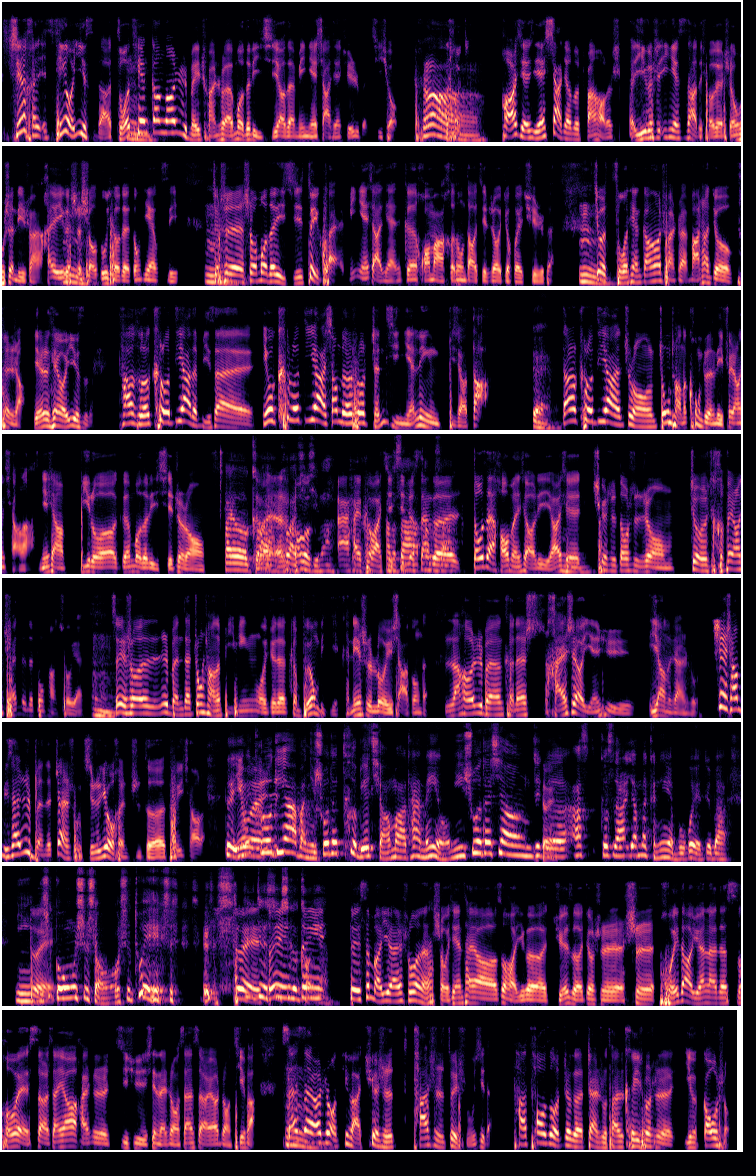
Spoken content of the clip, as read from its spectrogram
其实很挺有意思的。昨天刚刚日媒传出来，莫德里奇要在明年夏天去日本踢球。啊。而且连下家都传好了，是一个是伊涅斯塔的球队神户胜利船，还有一个是首都球队东京 FC，就是说莫德里奇最快明年夏天跟皇马合同到期之后就会去日本，嗯，就昨天刚刚传出来，马上就碰上，也是挺有意思的。他和克罗地亚的比赛，因为克罗地亚相对来说整体年龄比较大。对，当然克罗地亚这种中场的控制能力非常强了。你想比罗跟莫德里奇这种，还有科瓦科瓦奇奇吗？哎，还有科瓦奇奇，这三个都在豪门效力，而且确实都是这种。就是非常全能的中场球员，嗯，所以说日本在中场的比拼，我觉得更不用比，肯定是落于下风的。然后日本可能是还是要延续一样的战术。这场比赛日本的战术其实又很值得推敲了。对，因为克罗地亚吧，你说他特别强嘛，他也没有；你说他像这个阿斯哥斯达亚，那肯定也不会，对吧？你你是攻是守是退 是，对，这是是个考验。对森保一来说呢，他首先他要做好一个抉择，就是是回到原来的四后卫四二三幺，还是继续现在这种三四二幺这种踢法。三四二幺这种踢法确实他是最熟悉的，他操作这个战术他可以说是一个高手。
